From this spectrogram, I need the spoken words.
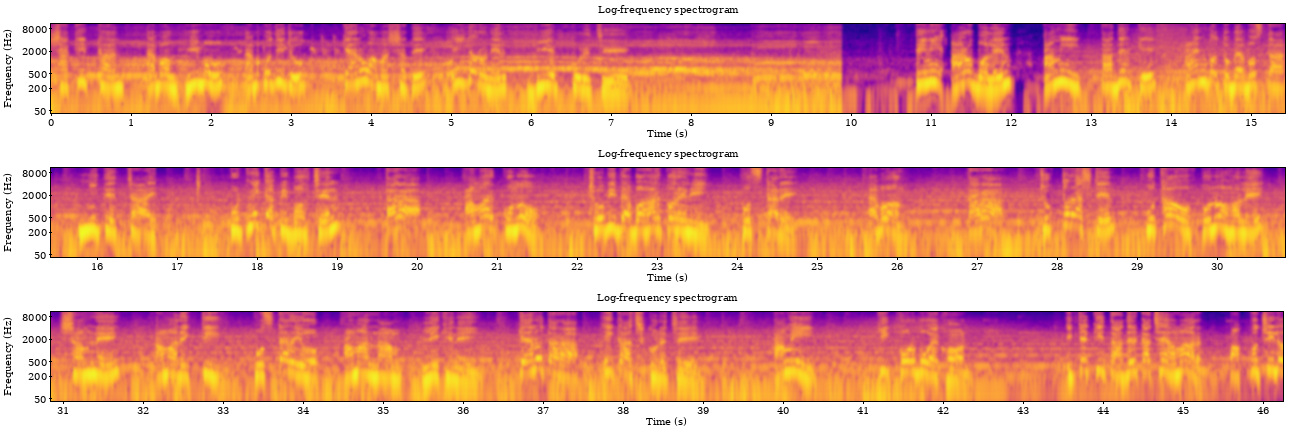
শাকিব খান এবং হিমু এবং প্রতিযোগ কেন আমার সাথে এই ধরনের বিহেভ করেছে? তিনি আরও বলেন, আমি তাদেরকে আইনগত ব্যবস্থা নিতে চাই। কুটনি কাপি বলছেন, তারা আমার কোনো ছবি ব্যবহার করেনি পোস্টারে এবং তারা যুক্তরাষ্ট্রের কোথাও কোনো হলে সামনে আমার একটি পোস্টারেও আমার নাম লিখে নেই। কেন তারা এই কাজ করেছে? আমি কি করব এখন? এটা কি তাদের কাছে আমার প্রাপ্য ছিল?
